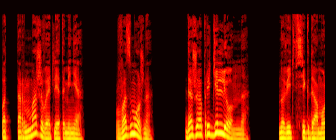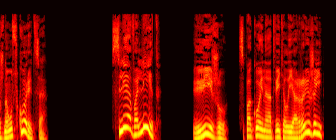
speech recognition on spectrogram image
Подтормаживает ли это меня? Возможно. Даже определенно. Но ведь всегда можно ускориться. «Слева, Лид!» «Вижу», — спокойно ответил я рыжий,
